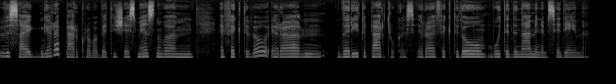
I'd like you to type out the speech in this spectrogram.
visai gera perkrova, bet iš esmės, nu, va, efektyviau yra daryti pertraukas, yra efektyviau būti dinaminiam sėdėjime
